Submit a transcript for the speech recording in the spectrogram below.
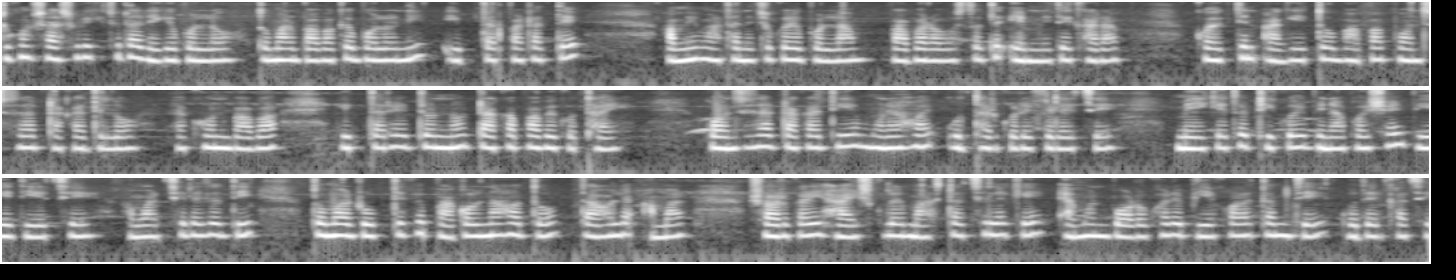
তখন শাশুড়ি কিছুটা রেগে বলল, তোমার বাবাকে বলনি ইফতার পাঠাতে? আমি মাথা নিচু করে বললাম, বাবার অবস্থা তো এমনিতে খারাপ। কয়েকদিন আগে তো বাবা পঞ্চাশ হাজার টাকা দিল। এখন বাবা ইফতারের জন্য টাকা পাবে কোথায়? পঞ্চাশ হাজার টাকা দিয়ে মনে হয় উদ্ধার করে ফেলেছে। মেয়েকে তো ঠিকই বিনা পয়সায় বিয়ে দিয়েছে। আমার ছেলে যদি তোমার রূপ থেকে পাগল না হতো, তাহলে আমার সরকারি হাই স্কুলের মাস্টার ছেলেকে এমন বড় ঘরে বিয়ে করাতাম যে ওদের কাছে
